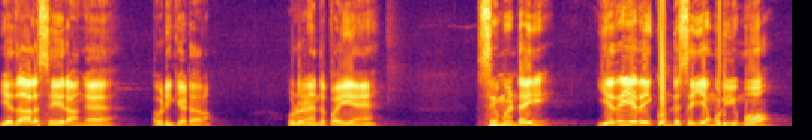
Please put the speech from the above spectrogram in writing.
எதால் செய்கிறாங்க அப்படின்னு கேட்டாராம். உடனே அந்த பையன் சிமெண்டை எதை எதை கொண்டு செய்ய முடியுமோ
